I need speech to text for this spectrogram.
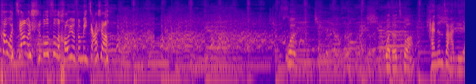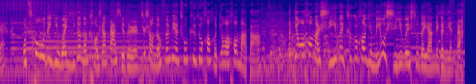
害我加了十多次的好友都没加上。我我的错，还能咋的？我错误的以为一个能考上大学的人，至少能分辨出 QQ 号和电话号码吧？那电话号码十一位，QQ 号也没有十一位数的呀，那个年代。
